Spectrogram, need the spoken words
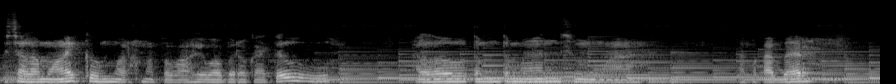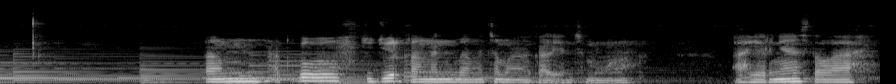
Assalamualaikum warahmatullahi wabarakatuh. Halo teman-teman semua. Apa kabar? Um, aku jujur kangen banget sama kalian semua. Akhirnya setelah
